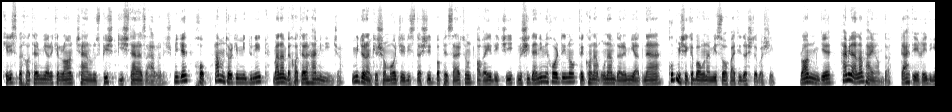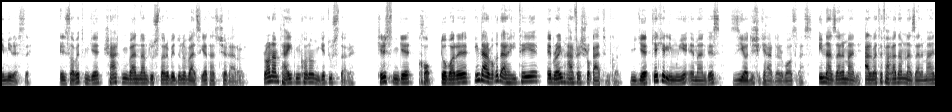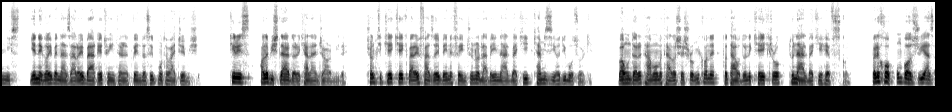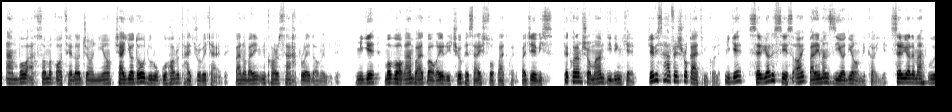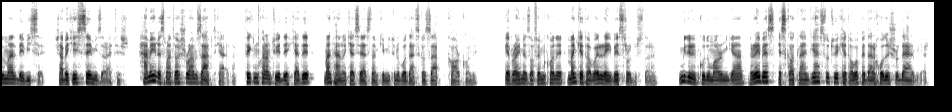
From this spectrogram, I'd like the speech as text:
کریس به خاطر میاره که ران چند روز پیش گیشتر از الانش. میگه خب همونطور که می‌دونید منم به خاطر همین اینجا. می‌دونم که شما جویس داشتید با پسرتون آقای ریچی نوشیدنی میخوردین و فکر کنم اونم داره میاد نه؟ خوب میشه که با اونم یه صحبتی داشته باشیم. ران میگه همین الان پیام داد. ده دقیقه دیگه می‌رسه. الیزابت میگه شرط میبندم دوست داره بدون وضعیت از چه قراره. رانم تایید می‌کنه و میگه دوست داره. کریس میگه خب دوباره این در واقع در حیطه ابراهیم حرفش رو قطع می‌کنه. میگه کیک لیمویی امندس زیادی شکردار بازرس. این نظر منه. البته فقط هم نظر من نیست. یه نگاهی به نظرهای بقیه تو اینترنت بندازید متوجه میشی. کریس حالا بیشتر داره کلنجار میره. چون تیکه کیک برای فضای بین فنجون و لبه نلبکی کمی زیادی بزرگه و اون داره تمام تلاشش رو می‌کنه تا تعادل کیک رو تو نلبکی حفظ کنه. ولی خب اون بازجویی از انواع و اقسام قاتلا جانیا شیادا و دروغگوها رو تجربه کرده. بنابراین این کار سخت رو ادامه میده. میگه ما واقعا باید با آقای ریچی و پسرش صحبت کنیم. و جویس فکر کنم شما هم دیدین که جویس حرفش رو قطع می‌کنه. میگه سریال CSI برای من زیادی آمریکاییه. سریال محبوب من لویسه شبکه سه میذارتش. همه قسمتاش رو هم ضبط کردم. فکر می‌کنم توی دهکده من تنها کسی هستم که می‌تونه با دستگاه ضبط کار کنه. ابراهیم اضافه می‌کنه من کتابای ریبس رو دوست دارم. می‌دونید کدوما رو میگم؟ ریبس اسکاتلندی هست و توی کتاب پدر خودش رو در میاره.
